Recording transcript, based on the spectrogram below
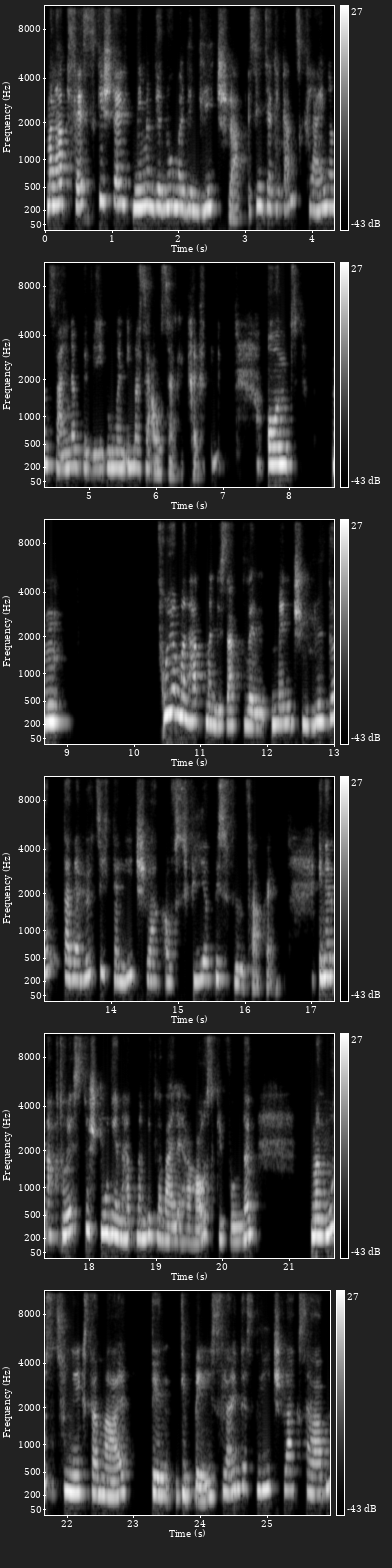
man hat festgestellt, nehmen wir nur mal den Gliedschlag. Es sind ja die ganz kleinen, feinen Bewegungen immer sehr aussagekräftig. Und hm, Früher mal hat man gesagt, wenn Menschen lügen, dann erhöht sich der Lidschlag aufs vier- bis fünffache. In den aktuellsten Studien hat man mittlerweile herausgefunden, man muss zunächst einmal den, die Baseline des Lidschlags haben.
